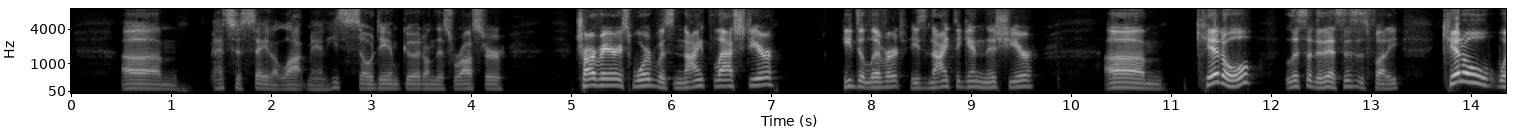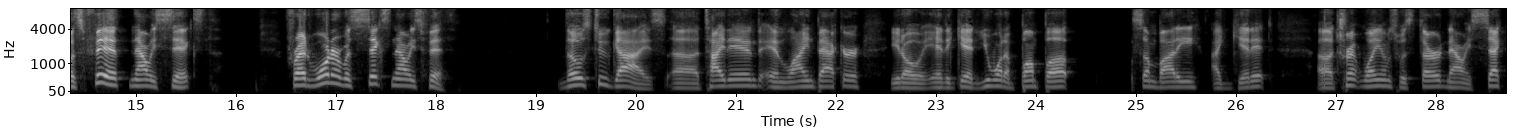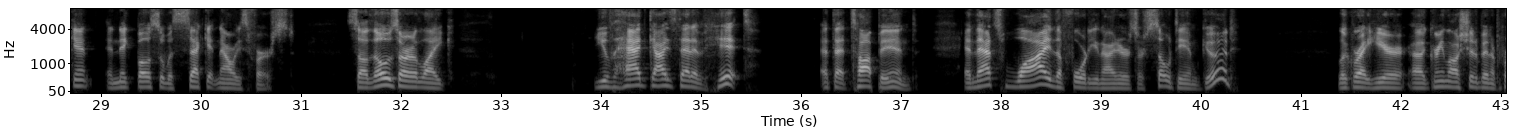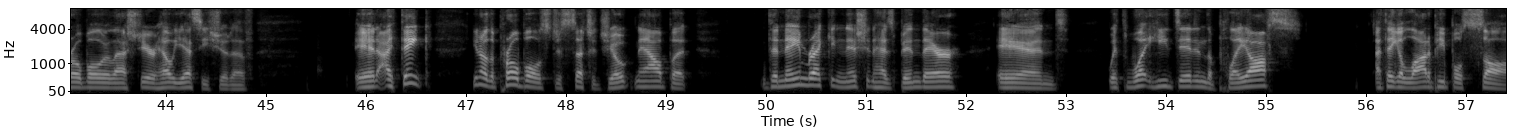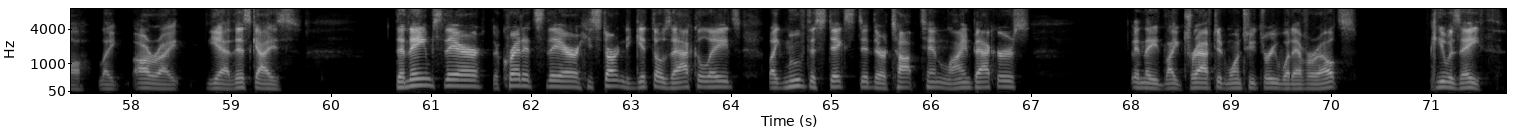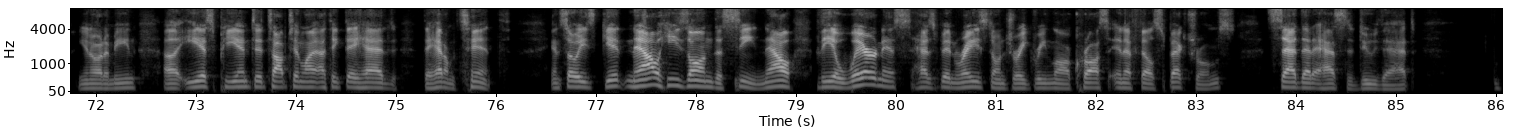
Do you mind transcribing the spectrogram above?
Um, that's just saying a lot, man. He's so damn good on this roster. Charvarius Ward was ninth last year. He delivered. He's ninth again this year. Um, Kittle, listen to this. This is funny. Kittle was fifth. Now he's sixth. Fred Warner was sixth. Now he's fifth. Those two guys, uh, tight end and linebacker, you know, and again, you want to bump up somebody. I get it. Uh, Trent Williams was third. Now he's second. And Nick Bosa was second. Now he's first. So those are like, you've had guys that have hit at that top end. And that's why the 49ers are so damn good. Look right here. Uh, Greenlaw should have been a Pro Bowler last year. Hell yes, he should have. And I think, you know, the Pro Bowl is just such a joke now, but the name recognition has been there. And with what he did in the playoffs, I think a lot of people saw, like, all right, yeah, this guy's the name's there, the credit's there. He's starting to get those accolades. Like, Move the Sticks did their top 10 linebackers and they like drafted one, two, three, whatever else he was eighth. You know what I mean? Uh, ESPN did top ten line. I think they had they had him tenth, and so he's get now he's on the scene. Now the awareness has been raised on Dre Greenlaw across NFL spectrums. Sad that it has to do that,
